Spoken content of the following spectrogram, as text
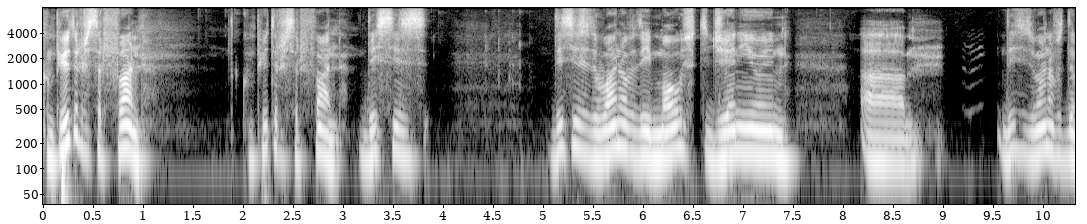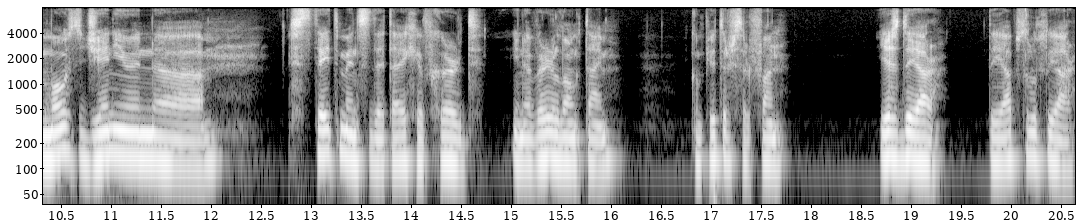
Computers are fun. Computers are fun. This is this is one of the most genuine. Um, this is one of the most genuine uh, statements that I have heard in a very long time. Computers are fun. Yes, they are. They absolutely are.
